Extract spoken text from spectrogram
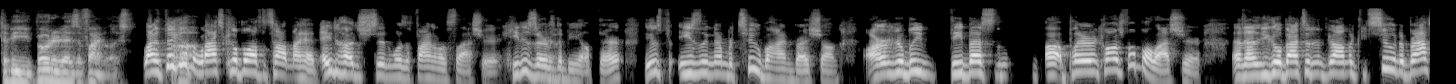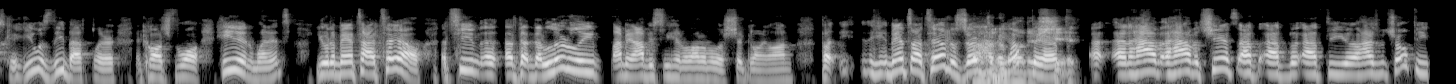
to be voted as a finalist. Like think of Uh-huh. the last couple off the top of my head. Aidan Hutchinson was a finalist last year. He deserves Yeah. to be up there. He was easily number two behind Bryce Young, arguably the best uh, player in college football last year. And then you go back to the Ndamukong Suh in Nebraska. He was the best player in college football. He didn't win it. You had a Manti Te'o, a team that, uh, that, that literally, I mean, obviously he had a lot of other shit going on, but he, Manti Te'o deserved to be up there shit. and have have a chance at at the at the uh, Heisman Trophy.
